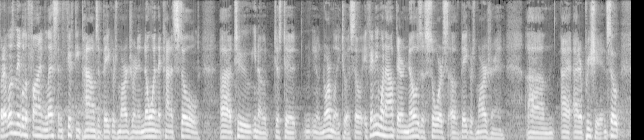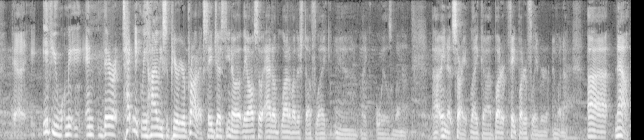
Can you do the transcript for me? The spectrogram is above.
But I wasn't able to find less than fifty pounds of Baker's margarine, and no one that kind of sold uh, to you know just to you know normally to us. So if anyone out there knows a source of Baker's margarine, um, I, I'd appreciate it. And so if you, I mean, and they're technically highly superior products. They just, you know, they also add a lot of other stuff like, you know, like oils and whatnot. Uh, I mean, uh, sorry, like uh, butter, fake butter flavor and whatnot. Uh, now,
